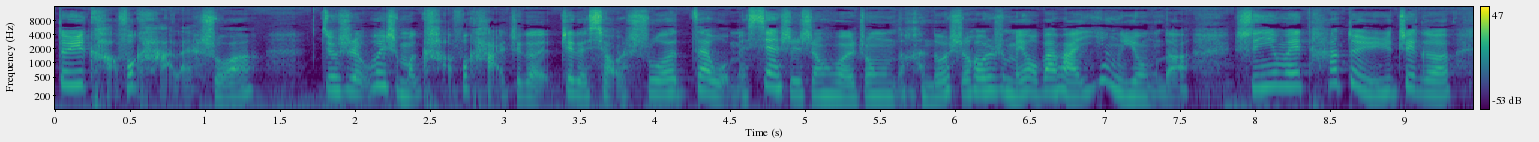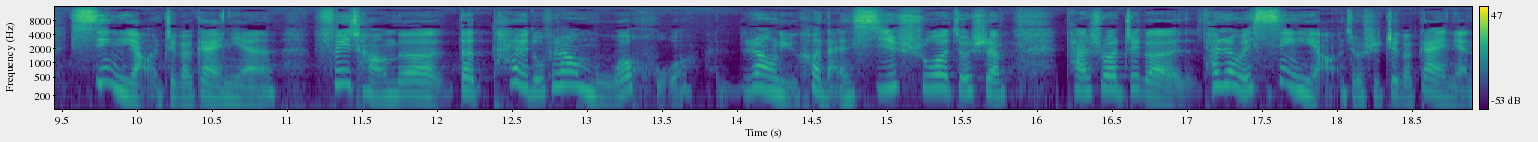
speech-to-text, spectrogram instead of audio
对于卡夫卡来说。就是为什么卡夫卡这个这个小说在我们现实生活中很多时候是没有办法应用的，是因为他对于这个信仰这个概念非常的的态度非常模糊。让吕克南希说，就是他说这个他认为信仰就是这个概念，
